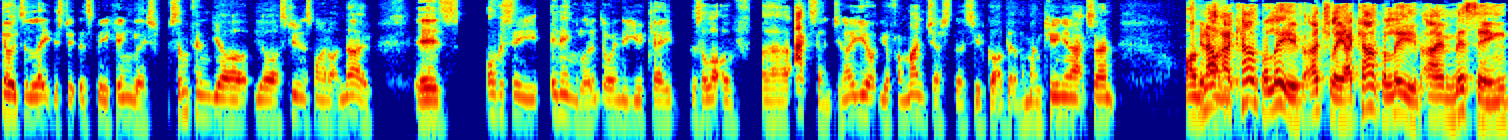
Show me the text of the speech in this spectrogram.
go to the Lake District and speak English. Something your your students might not know is obviously in England or in the UK, there's a lot of uh, accents. You know, you're you're from Manchester, so you've got a bit of a Mancunian accent. I'm, you know, I'm, I can not believe, actually, I can't believe I'm missing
